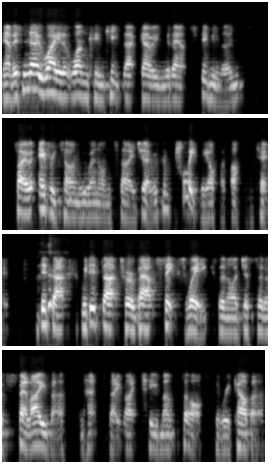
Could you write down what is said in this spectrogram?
Now, there's no way that one can keep that going without stimulants. So every time we went on stage, yeah, we're completely off our fucking tits. Did that. we did that for about six weeks, and I just sort of fell over and had to take like two months off to recover.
